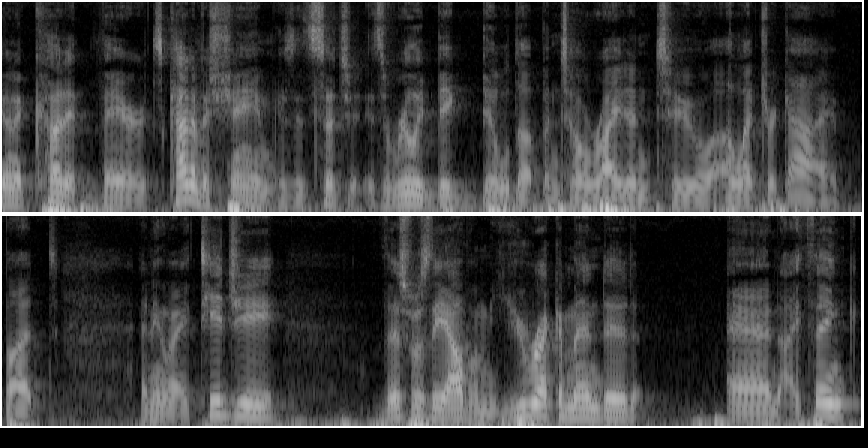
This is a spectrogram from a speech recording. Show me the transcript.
Gonna cut it there. It's kind of a shame because it's such a, it's a really big build up until right into Electric Eye. But anyway, TG, this was the album you recommended, and I think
